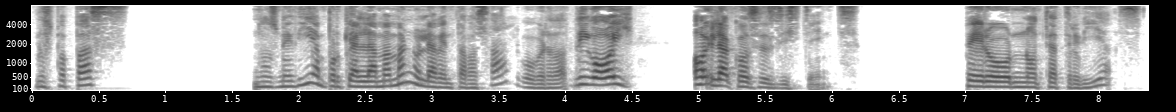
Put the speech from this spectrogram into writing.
los papás nos medían, porque a la mamá no le aventabas algo, ¿verdad? Digo, hoy, hoy la cosa es distinta, pero no te atrevías.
